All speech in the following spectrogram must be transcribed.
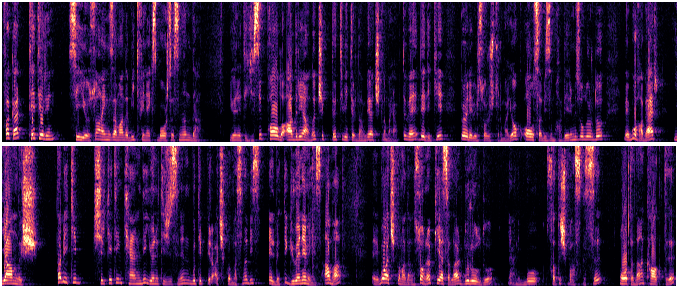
Fakat Tether'in CEO'su aynı zamanda Bitfinex borsasının da yöneticisi Paulo Adriano çıktı Twitter'dan bir açıklama yaptı ve dedi ki böyle bir soruşturma yok. Olsa bizim haberimiz olurdu ve bu haber yanlış. Tabii ki şirketin kendi yöneticisinin bu tip bir açıklamasına biz elbette güvenemeyiz ama e, bu açıklamadan sonra piyasalar duruldu. Yani bu satış baskısı ortadan kalktı.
